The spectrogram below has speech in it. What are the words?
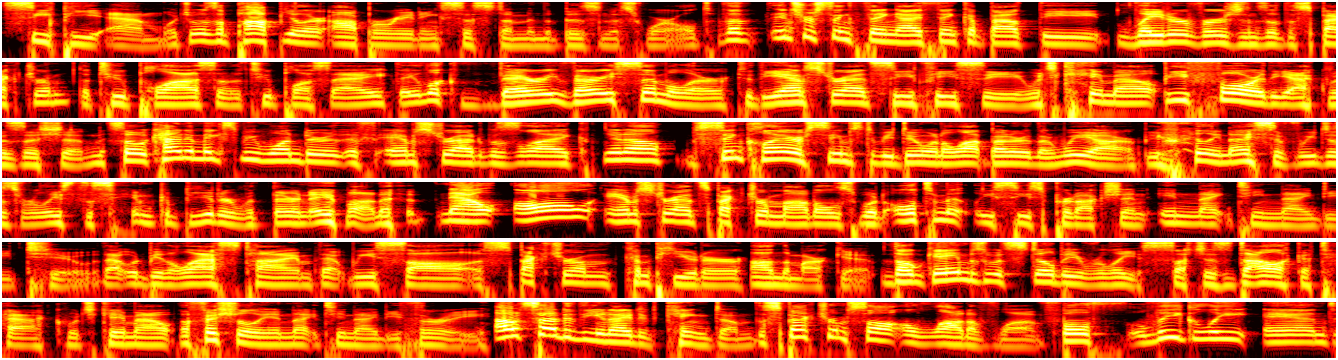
CP/M, which was a popular operating system in the business world. The interesting thing I think about the later versions of the Spectrum, the 2 Plus and the 2 Plus A, they look very, very similar to the Amstrad CPC, which came out before the acquisition. So it kind of makes me wonder if Amstrad was like, you know, Sinclair seems to be doing a lot better than we are. It'd be really nice if we just released the same computer with their name on it. Now, all Amstrad Spectrum models would ultimately cease production in 1992. That would be the last time that we saw a Spectrum computer on the market, though games would still be released, such as Dalek Attack, which came out officially in 1993. Outside of the United Kingdom, the Spectrum saw a lot of love, both legally and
